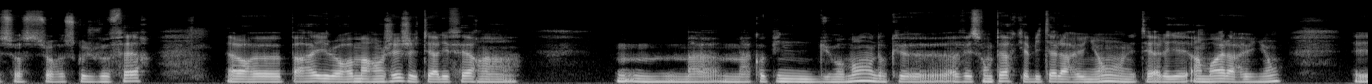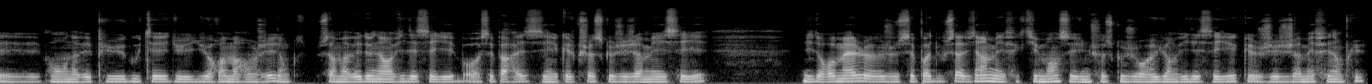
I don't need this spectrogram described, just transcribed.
sur, sur ce que je veux faire. Alors pareil, le rhum arrangé, j'étais allé faire un ma, ma copine du moment donc avait son père qui habitait à la Réunion. On était allé un mois à la Réunion et bon, on avait pu goûter du, rhum arrangé, donc ça m'avait donné envie d'essayer. Bon, c'est pareil, c'est quelque chose que j'ai jamais essayé. L'hydromel, euh, je sais pas d'où ça vient, mais effectivement, c'est une chose que j'aurais eu envie d'essayer, que j'ai jamais fait non plus.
